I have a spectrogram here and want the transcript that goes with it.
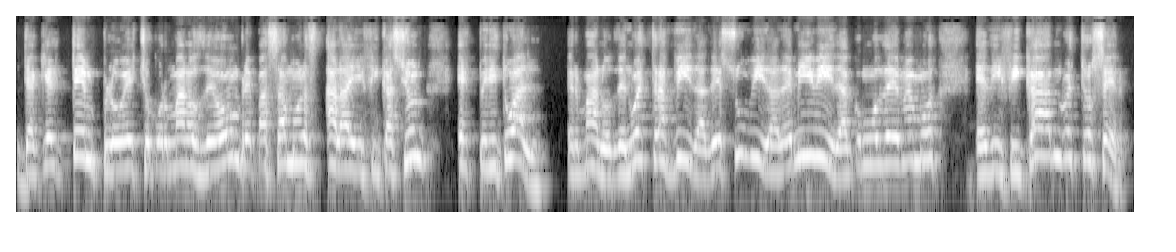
de aquel templo hecho por manos de hombre, pasamos a la edificación espiritual, hermanos, de nuestras vidas, de su vida, de mi vida, cómo debemos edificar nuestro ser.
